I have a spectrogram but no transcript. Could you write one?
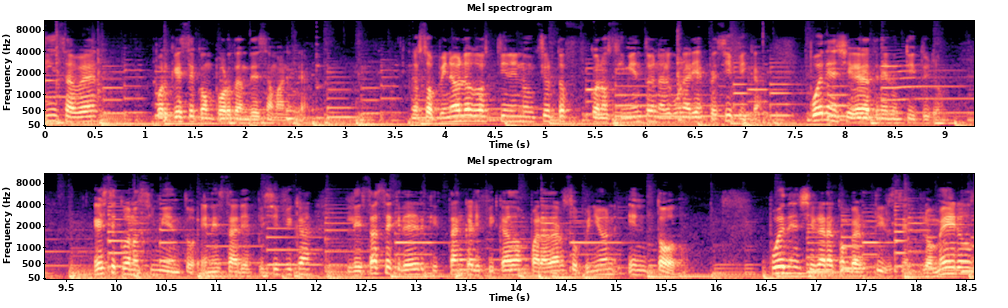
sin saber por qué se comportan de esa manera. Los opinólogos tienen un cierto conocimiento en algún área específica, pueden llegar a tener un título. Ese conocimiento en esa área específica les hace creer que están calificados para dar su opinión en todo. Pueden llegar a convertirse en plomeros,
